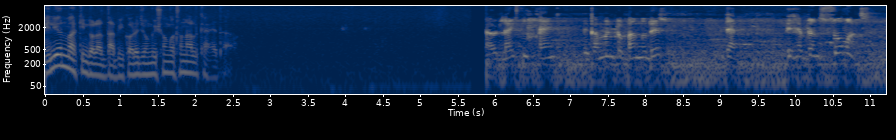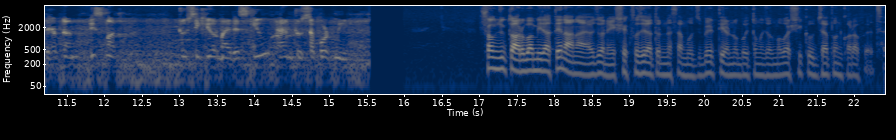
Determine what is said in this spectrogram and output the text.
মিলিয়ন মার্কিন ডলার দাবি করে জঙ্গি সংগঠন Al Qaeda. I would like to thank the government of Bangladesh that they have done so much, they have done this much to secure my rescue and to support me. সংযুক্ত আরব আমিরাতে নানা আয়োজনে শেখ ফজিলাতুন্নেসা মুজিবের তিরানব্বইতম জন্মবার্ষিকী উদযাপন করা হয়েছে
